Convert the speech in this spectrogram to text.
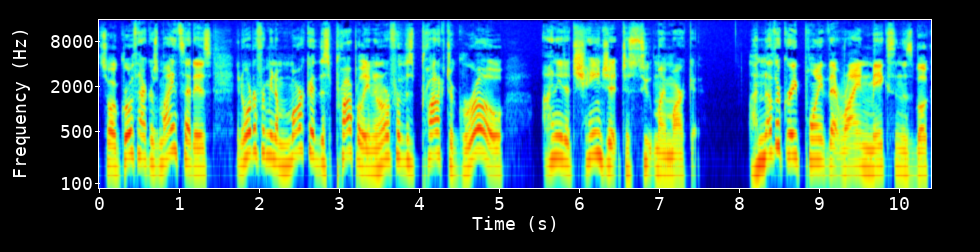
So a growth hacker's mindset is in order for me to market this properly and in order for this product to grow, I need to change it to suit my market. Another great point that Ryan makes in this book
